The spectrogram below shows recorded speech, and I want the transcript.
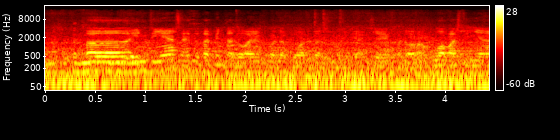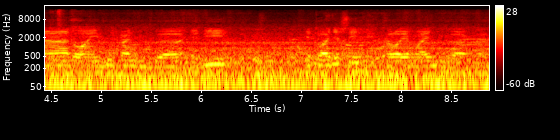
masukan. Eh, intinya saya tetap minta doa yang kepada keluarga semua di Aceh, kepada orang tua pastinya, doa ibu kan juga. Jadi itu aja sih. Kalau yang lain juga kan,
